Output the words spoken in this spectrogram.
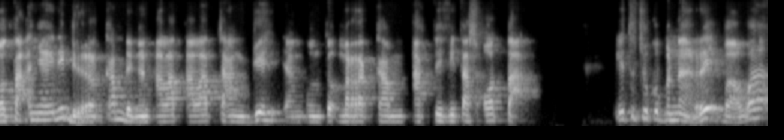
otaknya ini direkam dengan alat-alat canggih yang untuk merekam aktivitas otak. Itu cukup menarik bahwa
